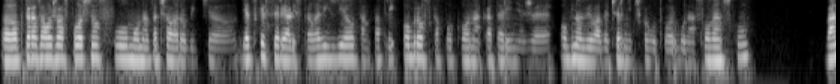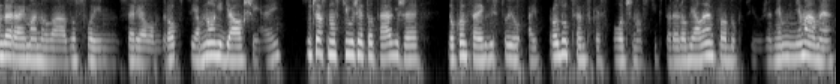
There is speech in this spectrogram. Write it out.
Eh, ktorá založila spoločnosť Full Moon a začala robiť eh, detské seriály s televíziou. Tam patrí obrovská poklona Kataríne, že obnovila večerničkovú tvorbu na Slovensku. Vanda Rajmanová so svojím seriálom Drobci a mnohí ďalší. Hej. V súčasnosti už je to tak, že dokonca existujú aj producentské spoločnosti, ktoré robia len produkciu. Že nemáme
